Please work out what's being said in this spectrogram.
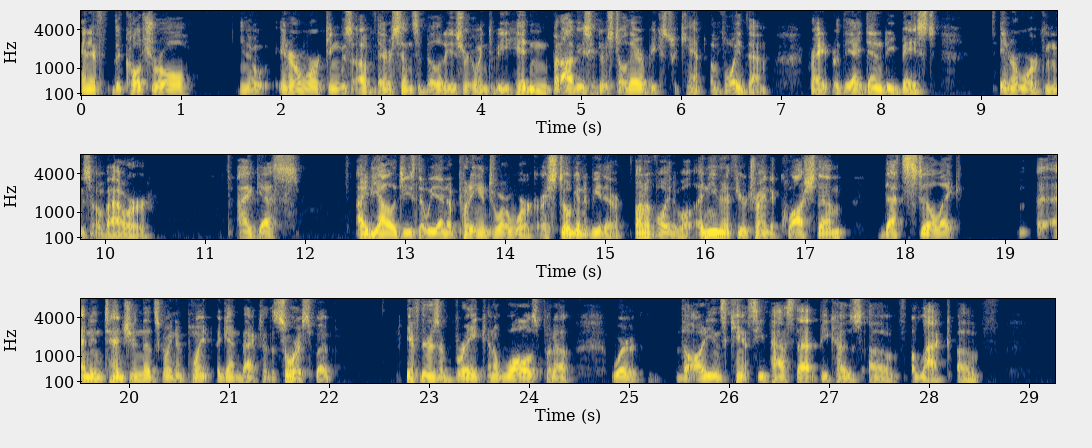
and if the cultural you know inner workings of their sensibilities are going to be hidden, but obviously they're still there because we can't avoid them, right? Or the identity based inner workings of our, I guess, ideologies that we end up putting into our work are still going to be there, unavoidable. And even if you're trying to quash them, that's still like an intention that's going to point again back to the source. But if there's a break and a wall is put up where the audience can't see past that because of a lack of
